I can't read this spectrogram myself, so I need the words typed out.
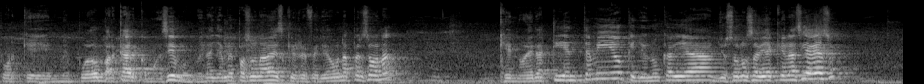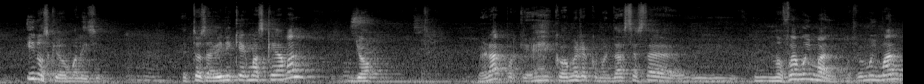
porque me puedo embarcar, como decimos, ya me pasó una vez que refería a una persona, que no era cliente mío, que yo nunca había, yo solo sabía que él hacía eso y nos quedó malísimo. Entonces, ¿ahí ni quién más queda mal? Yo. ¿Verdad? Porque, eh, ¿cómo me recomendaste esta? No fue muy mal, no fue muy mal.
